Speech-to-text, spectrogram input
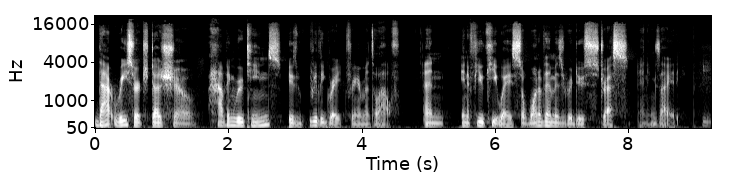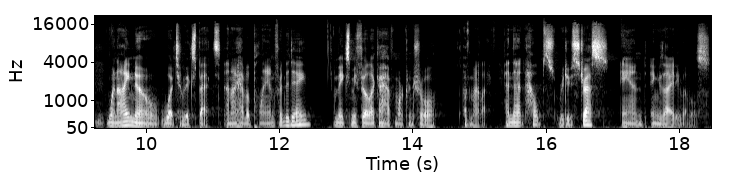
That research does show having routines is really great for your mental health and in a few key ways. So, one of them is reduce stress and anxiety. Mm-hmm. When I know what to expect and I have a plan for the day, it makes me feel like I have more control of my life. And that helps reduce stress and anxiety levels.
